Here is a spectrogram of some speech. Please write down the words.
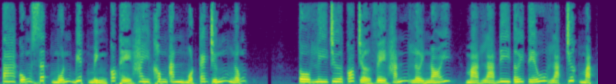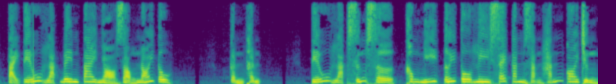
ta cũng rất muốn biết mình có thể hay không ăn một cái trứng ngỗng. Tô Ly chưa có trở về hắn lời nói, mà là đi tới tiếu lạc trước mặt, tại tiếu lạc bên tai nhỏ giọng nói câu. Cẩn thận! Tiếu lạc xứng sờ, không nghĩ tới Tô Ly sẽ căn dặn hắn coi chừng,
